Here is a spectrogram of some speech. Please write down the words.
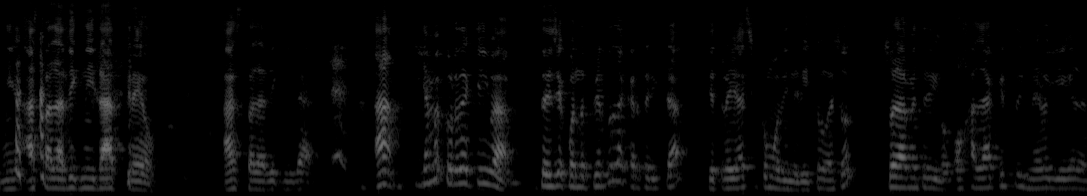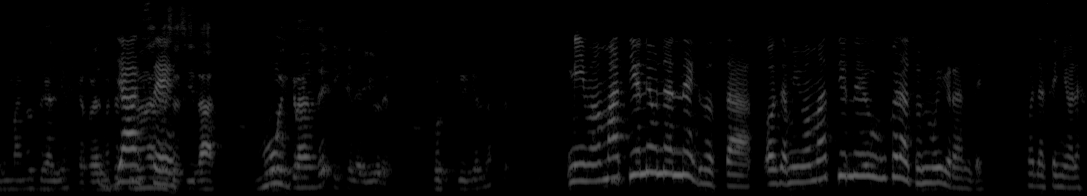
Mira, hasta la dignidad, creo. Hasta la dignidad. Ah, ya me acordé que iba. Decía, cuando pierdo la carterita, que traía así como dinerito o eso, solamente digo, ojalá que este dinero llegue a las manos de alguien que realmente Ya tiene una necesidad muy grande y que le ayude. Porque yo ya la perdí. Mi mamá tiene una anécdota, o sea, mi mamá tiene un corazón muy grande, hola señora.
